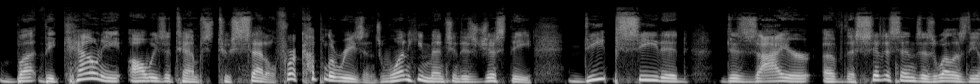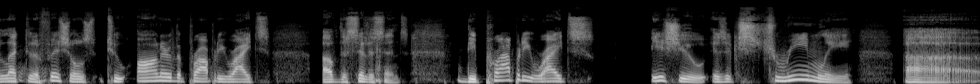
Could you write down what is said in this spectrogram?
But the county always attempts to settle for a couple of reasons. One he mentioned is just the deep seated desire of the citizens as well as the elected officials to honor the property rights of the citizens. The property rights issue is extremely uh,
